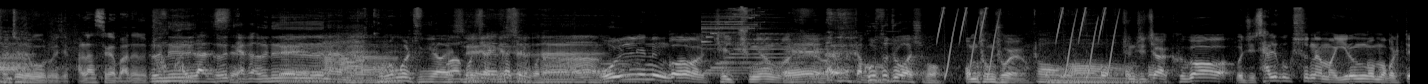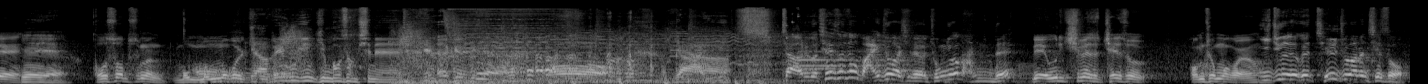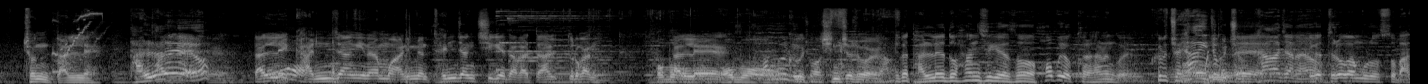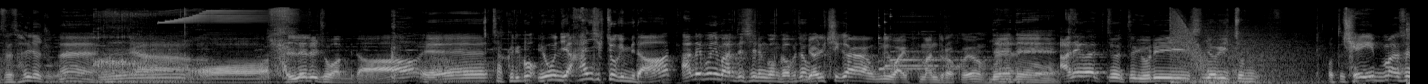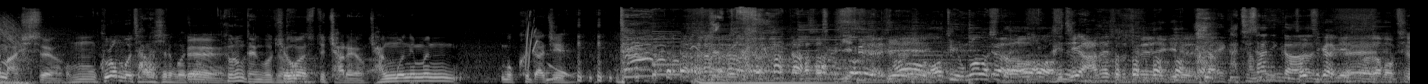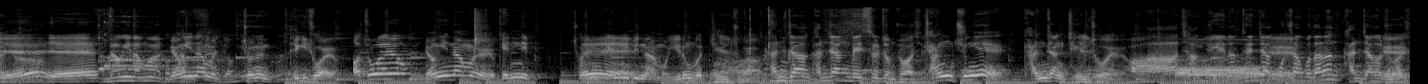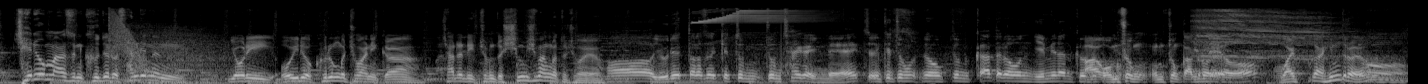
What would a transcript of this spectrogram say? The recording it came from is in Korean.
전체적으로 이제 밸런스가 맞는 밸런스. 은, 약간 네. 은은한. 그런 걸 중요하게 뭔지 생각하시는구나. 어울리는 거 제일 중요한 것 예. 같아요. 그러니까 고수 좋아하시고. 엄청 좋아요. 전 진짜 그거 뭐지 살국수나 막 이런 거 먹을 때 예, 예. 고수 없으면 못, 못 먹을 야, 정도. 외국인 김보성 씨네. 야, 이- 자 그리고 채소도 많이 좋아하시네요. 종류가 많은데 네, 우리 집에서 채소 엄청 먹어요. 이 중에서 그 제일 좋아하는 채소 전 달래. 달래. 달래요? 달래 간장이나 뭐 아니면 된장찌개에다가 달, 들어간 달래. 어머. 그거 진짜 좋아요. 그러니까 달래도 한식에서 허브 역할을 하는 거예요. 그렇죠. 향이 좀 강하잖아요. 이거 들어감으로써 맛을 살려주고. 네. 어, 달래를 좋아합니다. 예. 자 그리고 이건 이제 한식 쪽입니다. 아내분이 만드시는 건가 보죠? 멸치가 우리 와이프 만들었고요. 네네. 아내가 저, 저 요리 실력이 좀 제 입맛에 맛있어요. 음, 그럼 뭐 잘하시는 거죠. 네. 그럼 된 거죠. 제가 봤을 때 잘해요. 장모님은 뭐 그다지. 그지 안 하셔도 되는 얘기를. 네, 같이 사니까. 솔직하게 가감 없이. 예. 명이나물. 명이나물 저는 되게 좋아요. 아 좋아요? 명이나물 깻잎. 저는 네. 깻잎이나 뭐 이런 거 제일 좋아해요. 간장, 간장 베이스를 좀 좋아하시고. 장 중에 간장 제일 좋아해요. 아, 장 중에는 된장 네. 고추장보다는 간장을 예, 좋아하시고. 재료 맛은 그대로 살리는 요리 오히려 그런 거 좋아하니까 차라리 좀 더 심심한 것도 좋아해요. 아 요리에 따라서 이렇게 좀, 좀 차이가 있네. 좀 이렇게 좀, 좀, 좀 까다로운 예민한 아게좀 엄청 엄청. 까다로워요. 와이프가 힘들어요.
